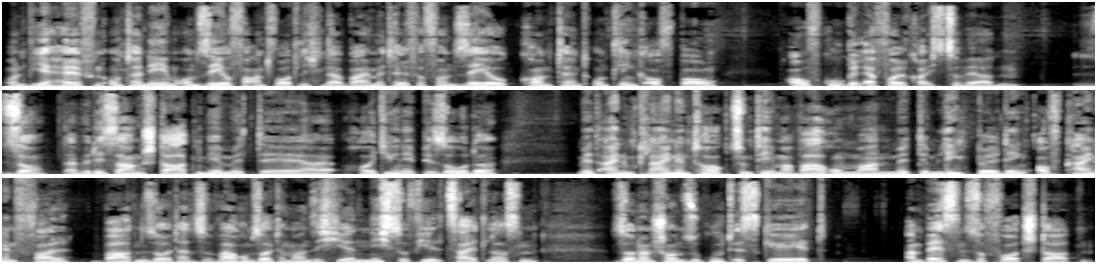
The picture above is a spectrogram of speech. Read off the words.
und wir helfen Unternehmen und SEO-Verantwortlichen dabei, mit Hilfe von SEO, Content und Linkaufbau auf Google erfolgreich zu werden. So, dann würde ich sagen, starten wir mit der heutigen Episode mit einem kleinen Talk zum Thema, warum man mit dem Link-Building auf keinen Fall warten sollte. Also warum sollte man sich hier nicht so viel Zeit lassen, sondern schon so gut es geht, am besten sofort starten.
